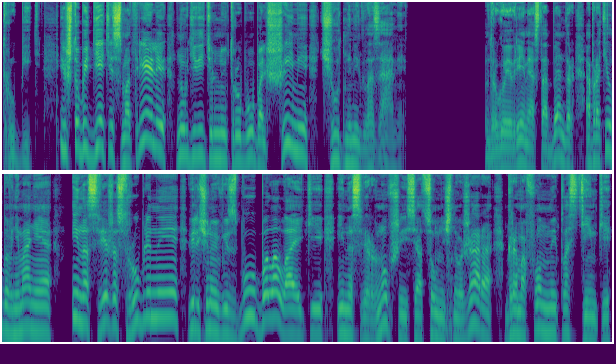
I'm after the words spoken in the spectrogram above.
трубить. И чтобы дети смотрели на удивительную трубу большими чудными глазами. В другое время Остап Бендер обратил бы внимание и на свежесрубленные величиной в избу балалайки, и на свернувшиеся от солнечного жара граммофонные пластинки,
